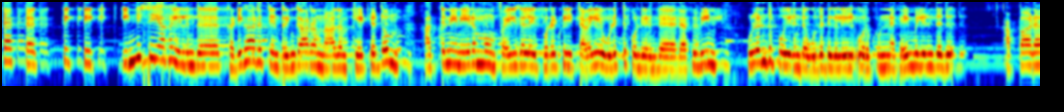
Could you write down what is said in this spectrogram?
டக் டக் டிக் டிக். இன்னிசையாக எழுந்த கடிகாரத்தின் ரிங்காரம் நாதம் கேட்டதும் அத்தனை நேரமும் ஃபைல்களை புரட்டி தலையை உடைத்துக் கொண்டிருந்த ரகுவின் உலர்ந்து போயிருந்த உதடுகளில் ஒரு புன்னகை மிளிர்ந்தது. அப்பாடா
